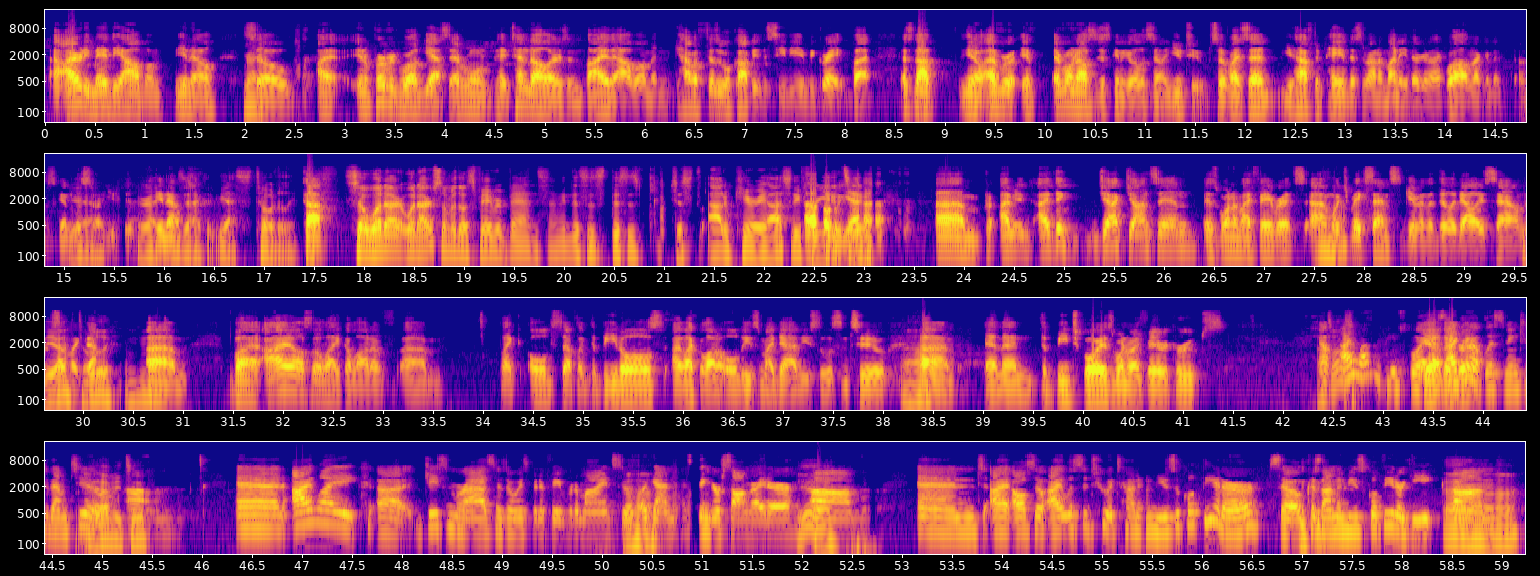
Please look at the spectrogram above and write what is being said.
I already made the album, you know. Right. So I, in a perfect world, yes, everyone would pay ten dollars and buy the album and have a physical copy of the CD and be great. But it's not, you know, ever if everyone else is just going to go listen on YouTube. So if I said you have to pay this amount of money, they're going to like, well, I'm not going to. I'm just going to Yeah. listen on YouTube. Right. You know, Exactly. Yes. Totally. tough. So what are what are some of those favorite bands? I mean, this is this is just out of curiosity for Oh you yeah. Um, I mean, I think Jack Johnson is one of my favorites, um, Uh-huh. which makes sense given the Dilly Dally sound and Yeah. stuff like totally. That. Um, but I also like a lot of um, like old stuff, like the Beatles. I like a lot of oldies. My dad used to listen to, Uh-huh. um, and then the Beach Boys, one of my favorite groups. That's Oh, awesome. I love the Beach Boys. Yeah, they're I grew great. up listening to them too. Yeah, me too. Um, and I like uh, Jason Mraz has always been a favorite of mine. So Uh-huh. again, a singer songwriter. Yeah. Um, and I also I listen to a ton of musical theater. So because I'm a musical theater geek. Um, Uh-huh.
